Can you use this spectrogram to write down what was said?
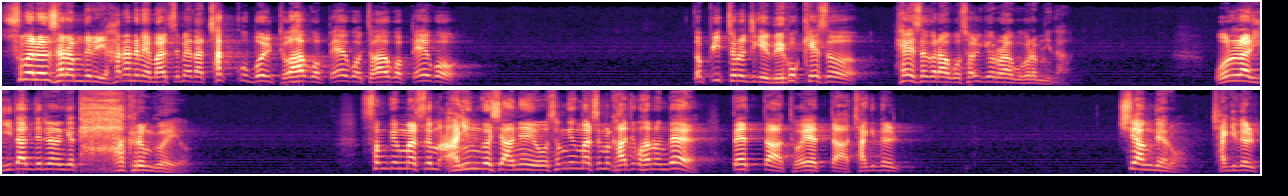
수많은 사람들이 하나님의 말씀에다 자꾸 뭘 더하고 빼고 더하고 빼고 또 삐뚤어지게 왜곡해서 해석을 하고 설교를 하고 그럽니다. 오늘날 이단들이라는 게 다 그런 거예요. 성경 말씀 아닌 것이 아니에요. 성경 말씀을 가지고 하는데 뺐다, 더했다, 자기들 취향대로, 자기들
